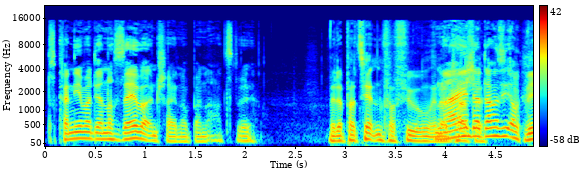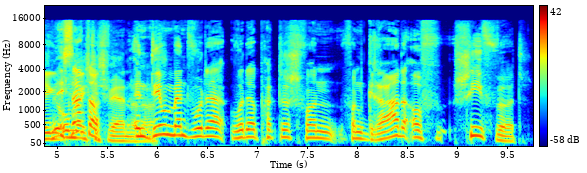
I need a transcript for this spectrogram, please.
Das kann jemand ja noch selber entscheiden, ob er einen Arzt will. Mit der Patientenverfügung in der Nein, Tasche. da darf man sich auch. Wegen ich ohnmächtig doch, werden. in dem was? Moment, wo der, wo der praktisch von, von gerade auf schief wird,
